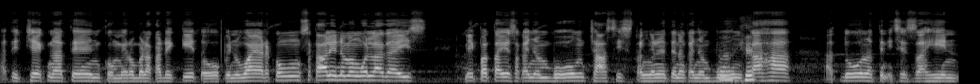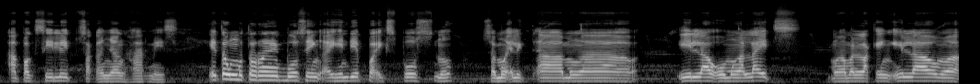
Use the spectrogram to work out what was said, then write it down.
at i-check natin kung meron ba nakadikit o open wire. Kung sakali namang wala guys, lipat tayo sa kanyang buong chassis, tanggalin natin ang kanyang buong kaha at doon natin isasahin ang pagsilip sa kanyang harness. Itong motor na ni Bossing ay hindi pa exposed no sa mga elect- ah, mga ilaw o mga lights, mga malaking ilaw, mga,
